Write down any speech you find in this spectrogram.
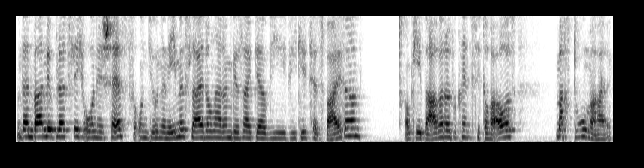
Und dann waren wir plötzlich ohne Chef und die Unternehmensleitung hat dann gesagt, ja, wie, wie geht's jetzt weiter? Okay, Barbara, du kennst dich doch aus, mach du mal.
